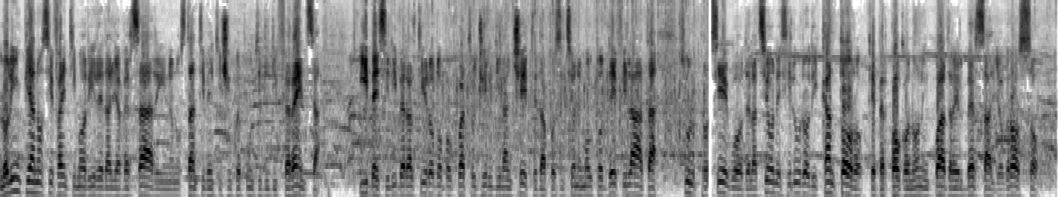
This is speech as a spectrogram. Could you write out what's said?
L'Olimpia non si fa intimorire dagli avversari nonostante i 25 punti di differenza. Ibe si libera al tiro dopo quattro giri di lancette da posizione molto defilata. Sul prosieguo dell'azione siluro di Cantoro che per poco non inquadra il bersaglio grosso.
